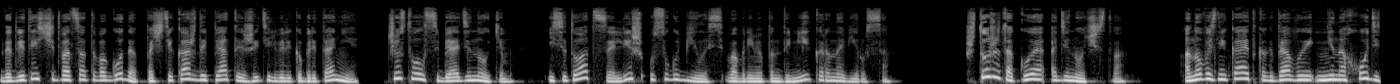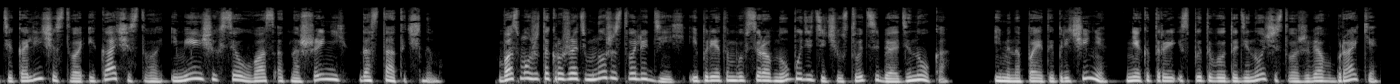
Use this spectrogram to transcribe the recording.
До 2020 года почти каждый пятый житель Великобритании чувствовал себя одиноким, и ситуация лишь усугубилась во время пандемии коронавируса. Что же такое одиночество? Оно возникает, когда вы не находите количество и качество имеющихся у вас отношений достаточным. Вас может окружать множество людей, и при этом вы все равно будете чувствовать себя одиноко. Именно по этой причине некоторые испытывают одиночество, живя в браке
